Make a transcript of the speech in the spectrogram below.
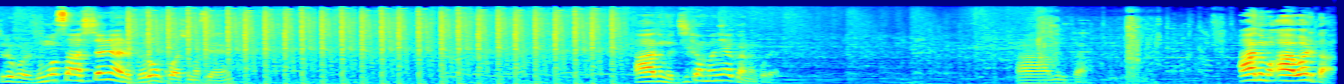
ちょっとこれルモさん下にあるドローン壊しません？あーでも時間間に合うかなこれ。あー無理か。あーでもあー割れた。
